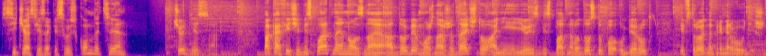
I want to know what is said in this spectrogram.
Сейчас я записываюсь в комнате. Чудеса. Пока фича бесплатная, но зная Adobe, можно ожидать, что они ее из бесплатного доступа уберут и встроят, например, в Audition.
